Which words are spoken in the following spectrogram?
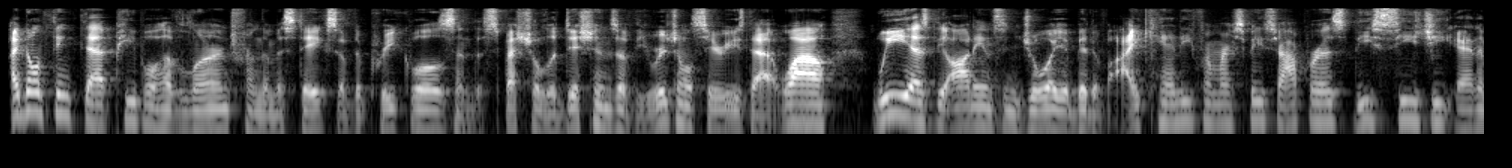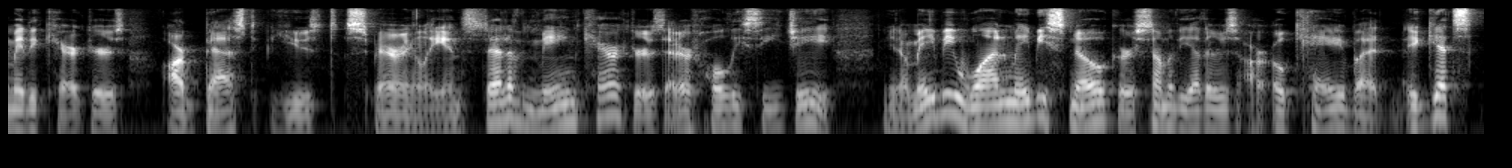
I don't think that people have learned from the mistakes of the prequels and the special editions of the original series that while we as the audience enjoy a bit of eye candy from our space operas, these CG animated characters are best used sparingly instead of main characters that are wholly CG. You know, maybe one, maybe Snoke or some of the others are okay, but it gets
